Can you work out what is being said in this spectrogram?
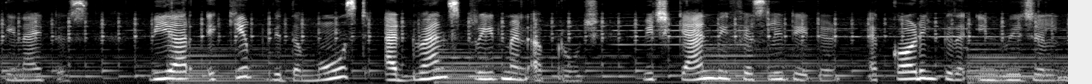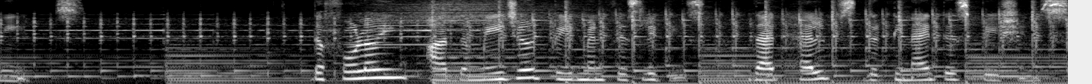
tinnitus, we are equipped with the most advanced treatment approach which can be facilitated according to the individual needs. The following are the major treatment facilities that helps the tinnitus patients.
